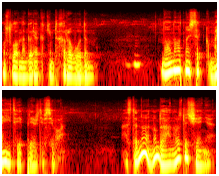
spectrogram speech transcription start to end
Условно говоря, каким-то хороводом. Угу. Но оно относится к молитве прежде всего. Остальное, ну да, оно развлечение –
